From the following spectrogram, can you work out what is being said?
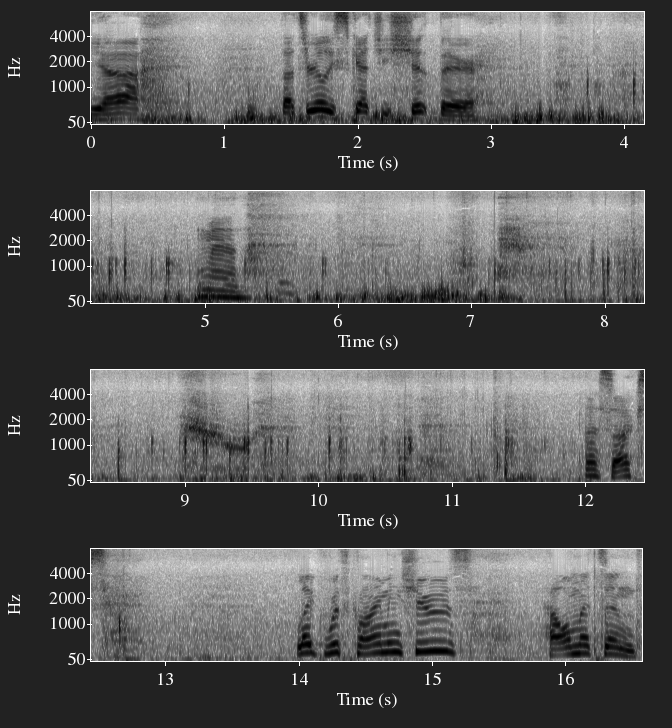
Yeah, that's really sketchy shit there. Man. That sucks. Like with climbing shoes, helmets, and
